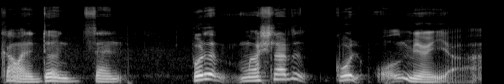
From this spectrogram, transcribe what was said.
Kamani dön sen. Bu arada maçlarda gol olmuyor ya.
